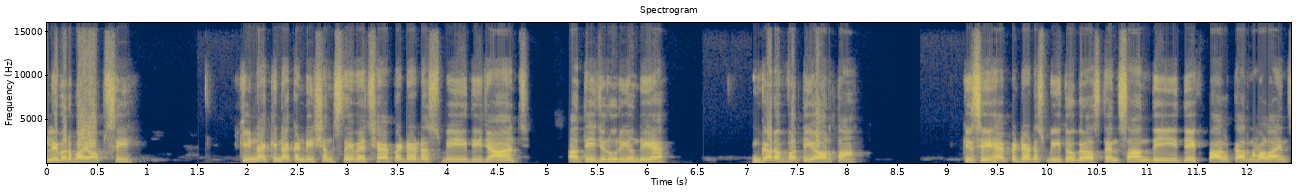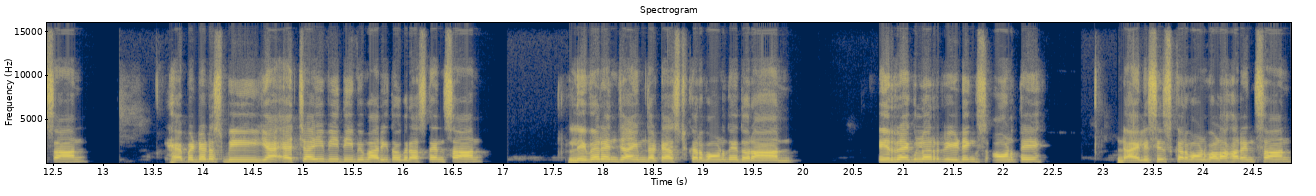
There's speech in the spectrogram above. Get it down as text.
liver biopsy, ਕਿੰਨਾ ਕਿੰਨਾ ਕੰਡੀਸ਼ਨਸ ਦੇ ਵਿੱਚ ਹੈਪੇਟਾਈਟਸ ਬੀ ਦੀ ਜਾਂਚ ਅਤੀ ਜ਼ਰੂਰੀ ਹੁੰਦੀ ਹੈ। ਗਰਭਵਤੀ ਔਰਤਾਂ, ਕਿਸੇ ਹੈਪੇਟਾਈਟਸ ਬੀ ਤੋਂ ਗ੍ਰਸਤ ਇਨਸਾਨ ਦੀ ਦੇਖਭਾਲ ਕਰਨ ਵਾਲਾ ਇਨਸਾਨ ਹੈਪੇਟਾਈਟਸ ਬੀ ਜਾਂ ਐਚਆਈਵੀ ਦੀ ਬਿਮਾਰੀ ਤੋਂ ਗ੍ਰਸਤ ਇਨਸਾਨ ਲਿਵਰ ਐਂਜ਼ਾਈਮ ਦਾ ਟੈਸਟ ਕਰਵਾਉਣ ਦੇ ਦੌਰਾਨ ਇਰੈਗੂਲਰ ਰੀਡਿੰਗਸ ਆਉਣ ਤੇ ਡਾਇਲਿਸਿਸ ਕਰਵਾਉਣ ਵਾਲਾ ਹਰ ਇਨਸਾਨ,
